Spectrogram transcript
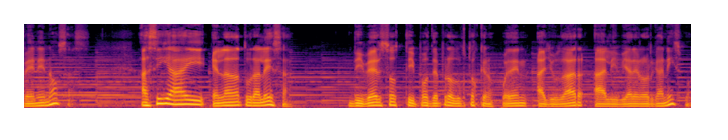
venenosas. Así hay en la naturaleza diversos tipos de productos que nos pueden ayudar a aliviar el organismo.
